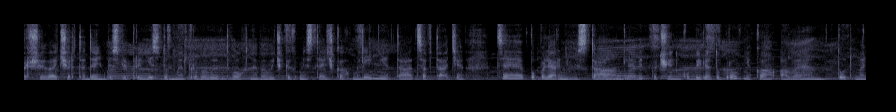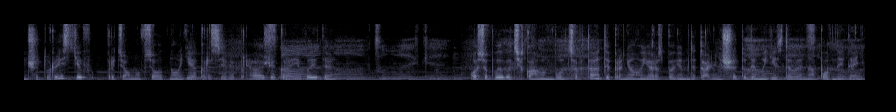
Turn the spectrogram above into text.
Перший вечір та день після приїзду ми провели в двох невеличких містечках Мліні та Цавтаті. Це популярні міста для відпочинку біля Дубровніка, але тут менше туристів, при цьому все одно є красиві пляжі, краєвиди. Особливо цікавим був Цавтат, і про нього я розповім детальніше. Туди ми їздили на повний день.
